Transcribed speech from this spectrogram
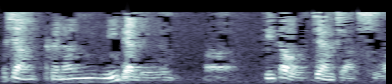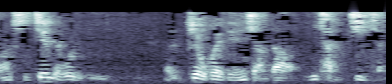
我想，可能敏感的人啊，听到我这样讲死亡时间的问题，呃，就会联想到遗产继承。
